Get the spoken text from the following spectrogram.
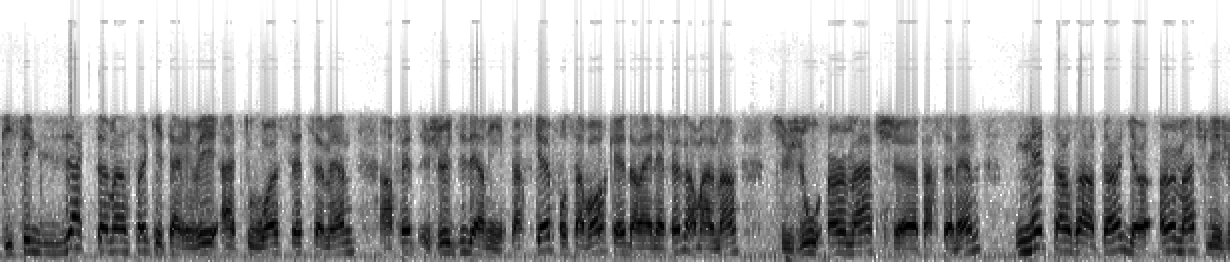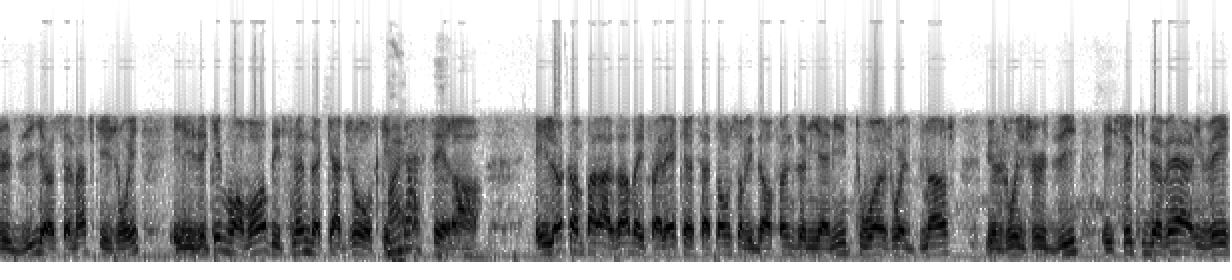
Puis c'est exactement ça qui est arrivé à toi cette semaine, en fait jeudi dernier. Parce que faut savoir que dans la NFL normalement, tu joues un match euh, par semaine. Mais de temps en temps, il y a un match les jeudis, il y a un seul match qui est joué, et les équipes vont avoir des semaines de quatre jours, ce qui est assez rare. Et là, comme par hasard, ben, il fallait que ça tombe sur les Dolphins de Miami. Toi jouais le dimanche, il a joué le jeudi. Et ce qui devait arriver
